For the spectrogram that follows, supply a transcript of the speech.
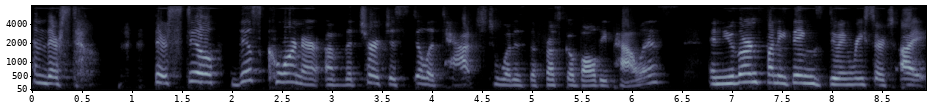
And they're still, there's still, this corner of the church is still attached to what is the Frescobaldi Palace and you learn funny things doing research. I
